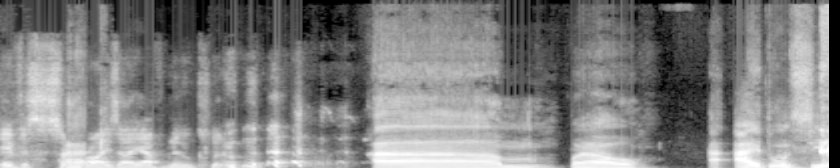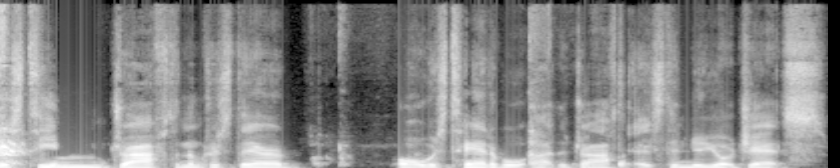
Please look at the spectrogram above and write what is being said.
If it's a uh, surprise, uh, I have no clue. um, well, I don't see this team drafting them because they're always terrible at the draft. It's the New York Jets.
